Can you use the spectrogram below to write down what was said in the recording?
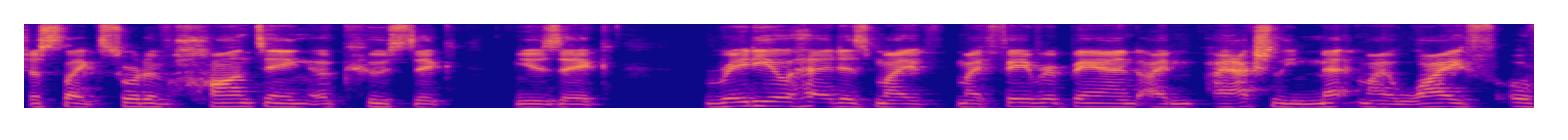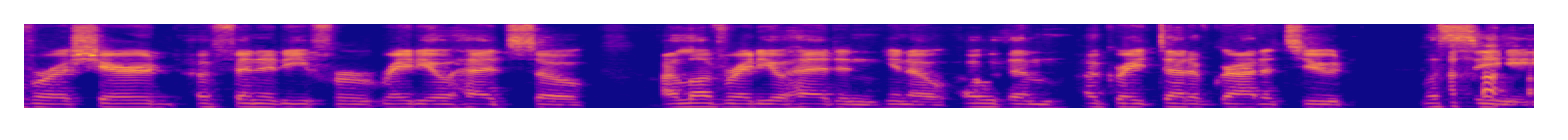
Just like sort of haunting acoustic music. Radiohead is my my favorite band. I I actually met my wife over a shared affinity for Radiohead, so I love Radiohead and you know owe them a great debt of gratitude. Let's see,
